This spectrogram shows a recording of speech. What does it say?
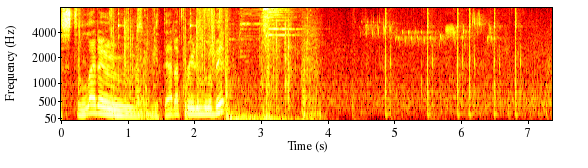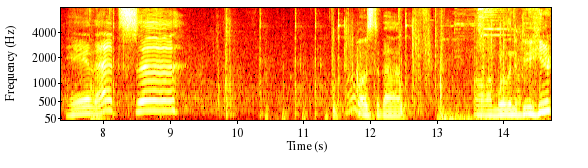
Stilettos. I can get that upgraded a little bit. And that's uh, almost about all I'm willing to do here.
